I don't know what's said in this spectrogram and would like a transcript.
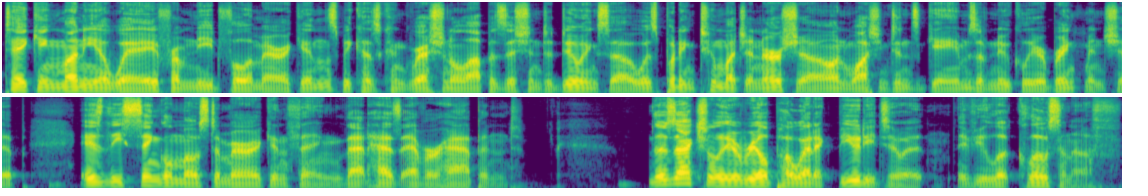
Taking money away from needful Americans because congressional opposition to doing so was putting too much inertia on Washington's games of nuclear brinkmanship is the single most American thing that has ever happened. There's actually a real poetic beauty to it, if you look close enough.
